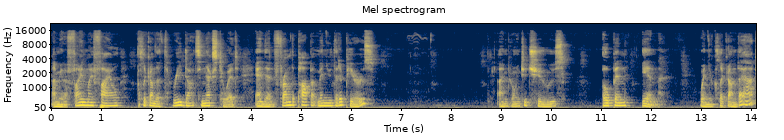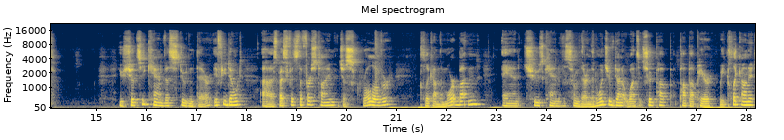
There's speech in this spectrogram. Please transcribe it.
I'm going to find my file, click on the three dots next to it, and then from the pop-up menu that appears, I'm going to choose Open In. When you click on that, you should see Canvas Student there. If you don't, uh, especially if it's the first time, just scroll over, click on the More button, and choose Canvas from there. And then once you've done it once, it should pop, pop up here. We click on it.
